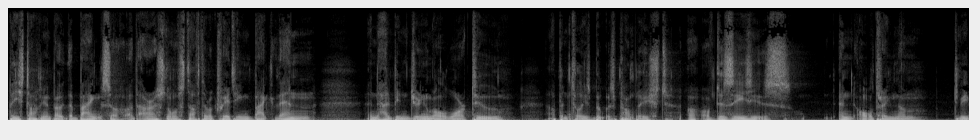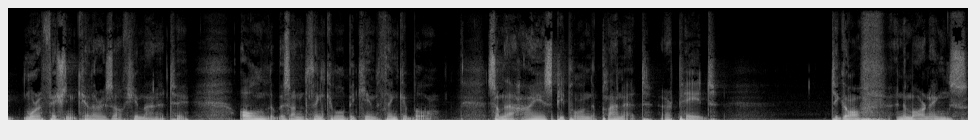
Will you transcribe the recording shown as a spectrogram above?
But he's talking about the banks of, of the arsenal of stuff they were creating back then and had been during World War II, up until his book was published, of, of diseases and altering them to be more efficient killers of humanity. All that was unthinkable became thinkable. Some of the highest people on the planet are paid to go off in the mornings.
